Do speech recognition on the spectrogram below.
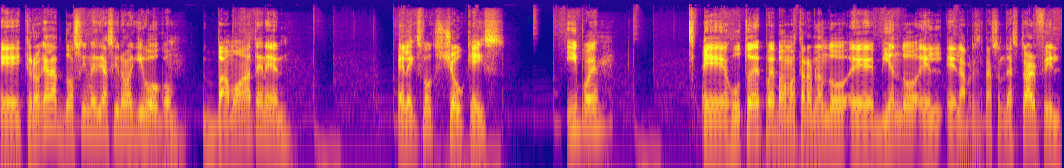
Eh, creo que a las dos y media, si no me equivoco, vamos a tener el Xbox Showcase. Y pues, eh, justo después vamos a estar hablando, eh, viendo la presentación de Starfield.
